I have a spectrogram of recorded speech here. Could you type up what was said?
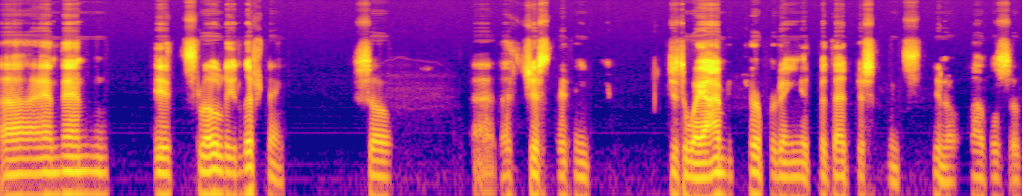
uh, and then it's slowly lifting. So uh, that's just I think just the way I'm interpreting it, but that just means you know levels of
